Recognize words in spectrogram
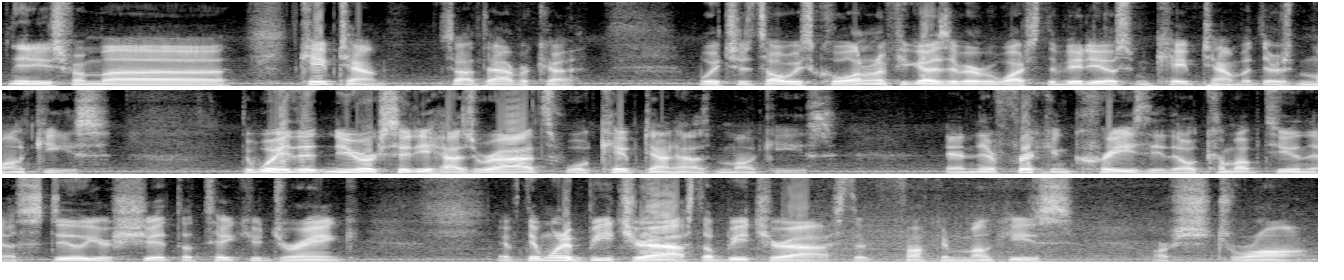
And he's from uh, Cape Town, South Africa, which is always cool. I don't know if you guys have ever watched the videos from Cape Town, but there's monkeys. The way that New York City has rats, well, Cape Town has monkeys. And they're freaking crazy. They'll come up to you and they'll steal your shit. They'll take your drink. If they want to beat your ass, they'll beat your ass. The fucking monkeys are strong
